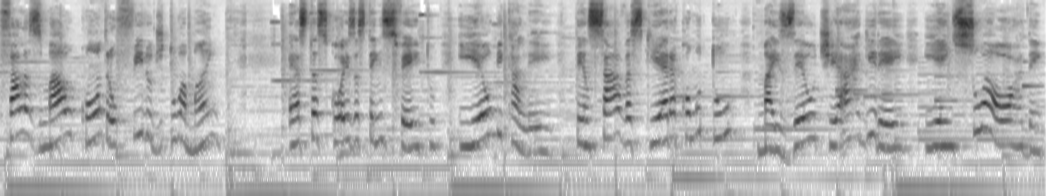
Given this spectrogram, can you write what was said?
falas mal contra o filho de tua mãe? Estas coisas tens feito e eu me calei. Pensavas que era como tu, mas eu te arguirei e em sua ordem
